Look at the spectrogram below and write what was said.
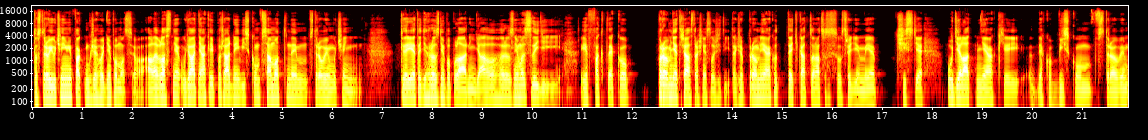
to strojové učení mi pak může hodně pomoct. Jo. Ale vlastně udělat nějaký pořádný výzkum v samotném strojovém učení, který je teď hrozně populární, dělá ho hrozně moc lidí, je fakt jako pro mě třeba strašně složitý. Takže pro mě jako teďka to, na co se soustředím, je čistě udělat nějaký jako výzkum v strojovém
